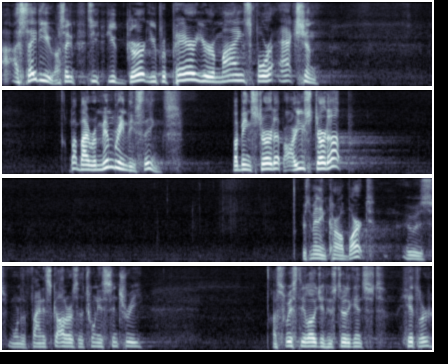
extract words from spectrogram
I say to you, I say to you, you gird, you prepare your minds for action. But by remembering these things, by being stirred up, are you stirred up? There's a man named Karl Barth, who was one of the finest scholars of the 20th century, a Swiss theologian who stood against Hitler.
